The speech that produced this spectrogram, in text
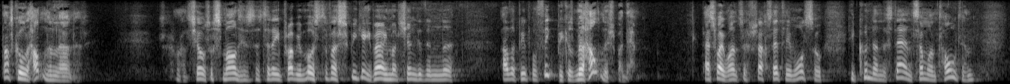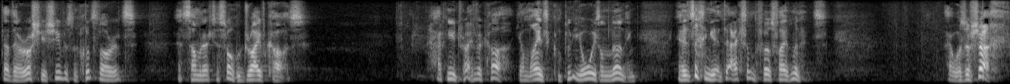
That's called halten and learning. So shows a smile. He says, today probably most of us speak very much younger than uh, other people think because we're helpless by them. That's why once the Shach said to him also, he couldn't understand. Someone told him that there are Rosh Yeshivas and Chutz and some in Eretz who drive cars. How can you drive a car? Your mind's completely always on learning. And it's get into action in the first five minutes. That was a shach.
